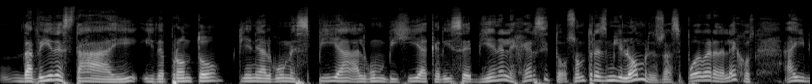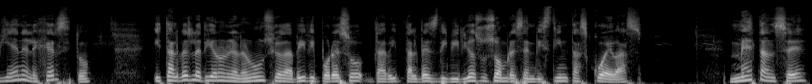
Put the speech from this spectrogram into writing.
David está ahí y de pronto tiene algún espía, algún vigía que dice, viene el ejército, son tres mil hombres, o sea, se puede ver de lejos, ahí viene el ejército. Y tal vez le dieron el anuncio a David y por eso David tal vez dividió a sus hombres en distintas cuevas. Métanse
